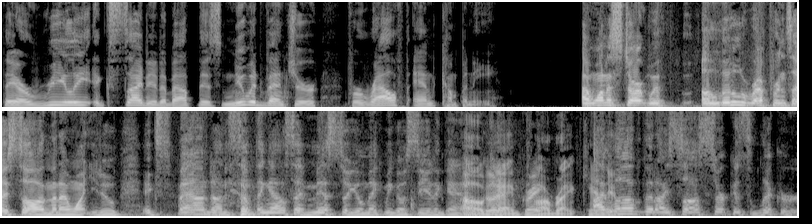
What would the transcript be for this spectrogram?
They are really excited about this new adventure for Ralph and company. I want to start with a little reference I saw, and then I want you to expound on something else I missed, so you'll make me go see it again. Oh, good. okay. Great. All right. Can I do. love that I saw Circus Liquor.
